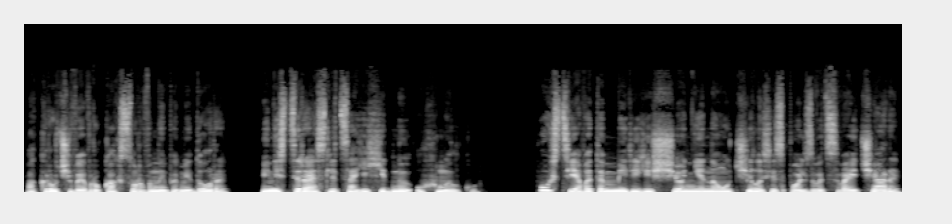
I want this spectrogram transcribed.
покручивая в руках сорванные помидоры и не стирая с лица ехидную ухмылку. Пусть я в этом мире еще не научилась использовать свои чары,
